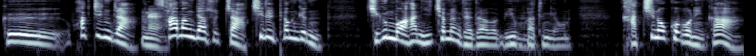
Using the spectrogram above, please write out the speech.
그 확진자, 네. 사망자 숫자 7일 평균 지금 뭐 한 2천 명 되더라고요. 미국 같은 경우는. 같이 놓고 보니까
